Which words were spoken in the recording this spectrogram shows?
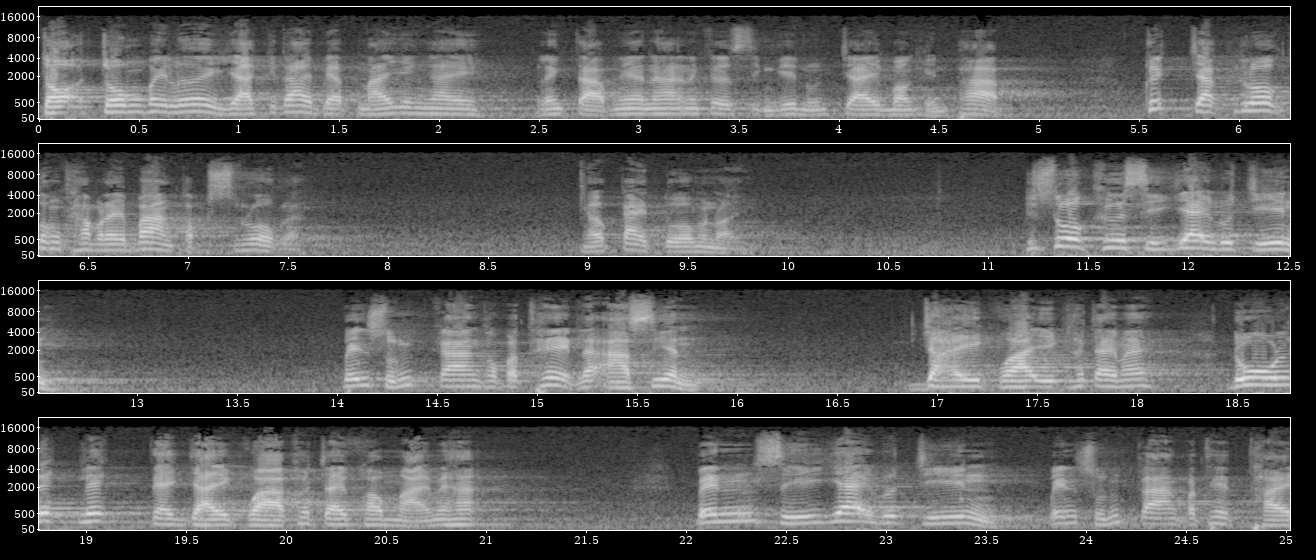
เจาะจงไปเลย อยากจะได้แบบไหนยังไงแรงจากเนี่ยนะฮะนั่นคือสิ่งที่หนุนใจมองเห็นภาพคริสจักรโลกต้องทำอะไรบ้างกับโลกล่ะเอาใกล้ตัวมาหน่อยพิโลกคือสีแยกรูจีน เป็นศูนย์กลางของประเทศและอาเซียน ใหญ่กว่าอีกเข้าใจไหมดูเล็ก ๆ แต่ใหญ่กว่าเข้าใจความหมายไหมฮะเป็นสีแยกรูจีน เป็นศูนย์กลางประเทศไทย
